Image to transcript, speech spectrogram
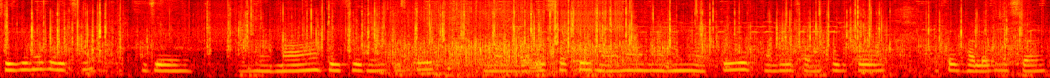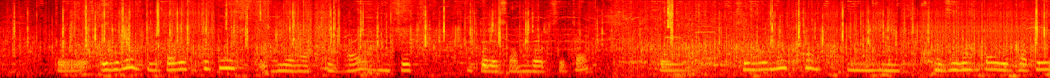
সেই জন্য বলছি যে মা বেঁচে নেই কিন্তু মা বাবার সাথে মা মামা মামি এত ভালো সম্পর্ক এত ভালোবাসা তো এগুলো দুতরফ থেকেই ধরে রাখতে হয় নিচে কী করে সম্ভব সেটা? তো সেই জন্য খুব জীবনটা এভাবেই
